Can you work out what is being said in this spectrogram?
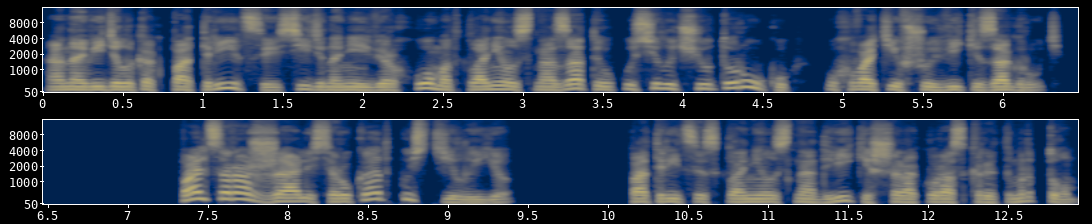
Она видела, как Патриция, сидя на ней верхом, отклонилась назад и укусила чью-то руку, ухватившую Вики за грудь. Пальцы разжались, а рука отпустила ее. Патриция склонилась над Вики с широко раскрытым ртом.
